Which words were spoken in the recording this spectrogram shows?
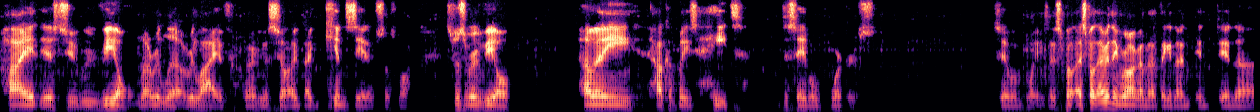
hide, is to reveal, not relive, relive. I, I can't see it; it's so small. It's supposed to reveal how many, how companies hate disabled workers disabled employees. I spelled I spelled everything wrong on that thing in in in uh,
